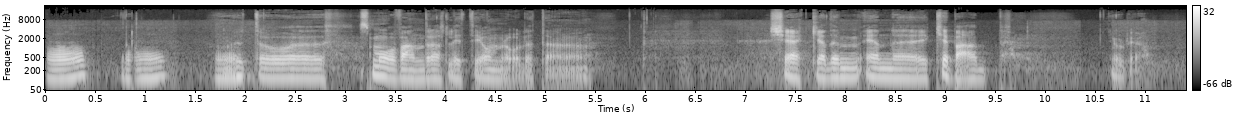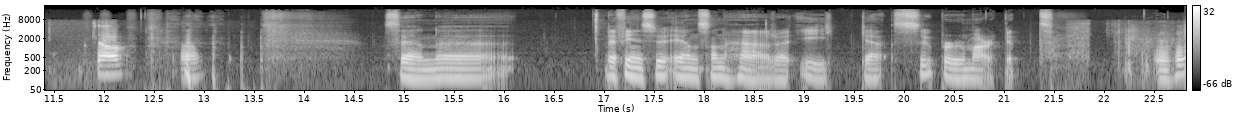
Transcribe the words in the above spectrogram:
Mm. Mm. Mm. Ute och uh, småvandrat lite i området där. Käkade en uh, kebab. Gjorde jag. Ja. ja. Sen uh, det finns ju en sån här ICA Supermarket. Mhm.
